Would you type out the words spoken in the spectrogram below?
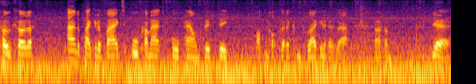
Coca-Cola, and a packet of fags all come out to £4.50. I'm not going to complain at that. Um, yeah,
